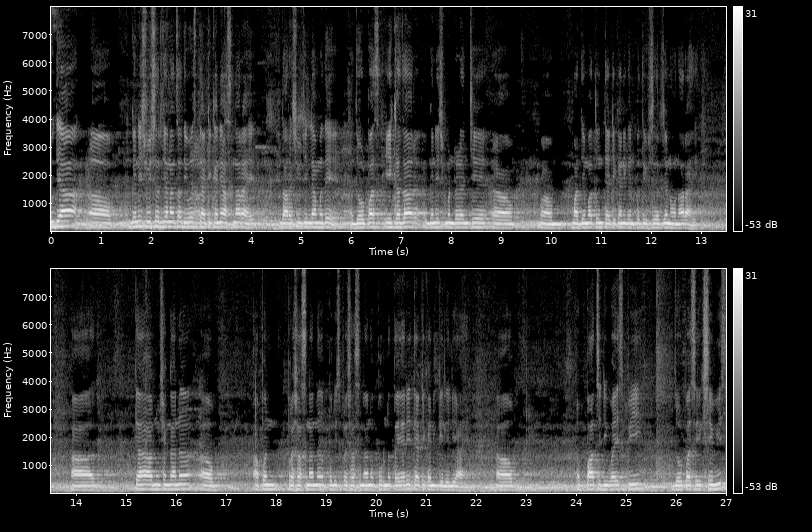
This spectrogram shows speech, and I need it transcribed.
उद्या गणेश विसर्जनाचा दिवस त्या ठिकाणी असणार आहे. धाराशिव जिल्ह्यामध्ये जवळपास एक हजार गणेश मंडळांचे माध्यमातून त्या ठिकाणी गणपती विसर्जन होणार आहे. त्या अनुषंगानं आपण प्रशासनानं पोलीस प्रशासनानं पूर्ण तयारी त्या ठिकाणी केलेली आहे. पाच डी वाय एस पी जवळपास एकशे वीस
